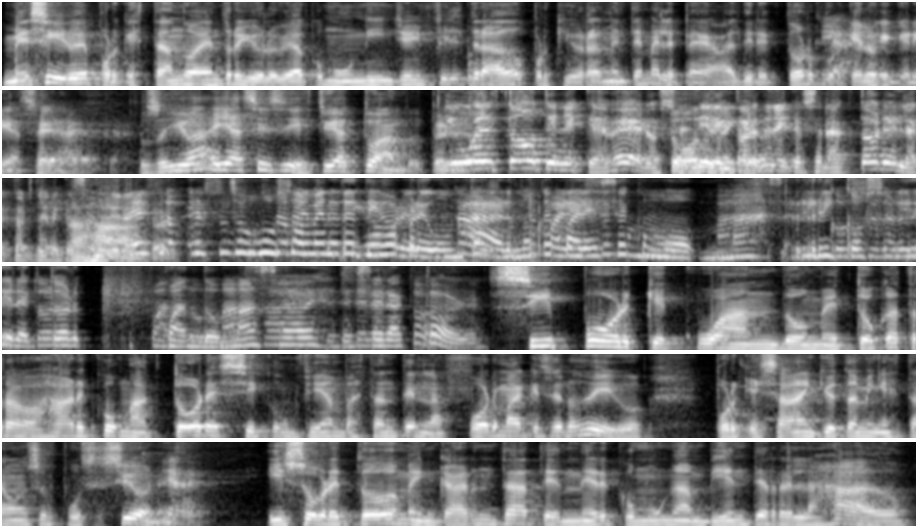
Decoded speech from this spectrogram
me sirve porque estando adentro yo lo veía como un ninja infiltrado porque yo realmente me le pegaba al director porque Claro, es lo que quería hacer. claro, claro. Entonces yo, ah, ya sí, sí, estoy actuando. Pero Igual todo tiene que ver, o sea, Todo el tiene director que tiene que, ser actor y el actor tiene que Ajá. ser director. Eso, eso justamente te iba a preguntar, ¿no te parece como más rico ser director cuando más sabes de ser actor? Sí, porque cuando me toca trabajar con actores, sí confían bastante en la forma que se los digo, porque saben que yo también he estado en sus posiciones. Claro. Y sobre todo me encanta tener como un ambiente relajado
